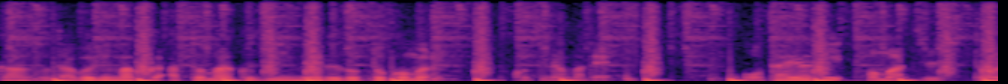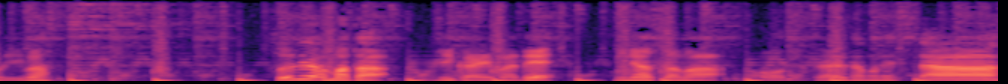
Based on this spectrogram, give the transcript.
元祖 wmac.gmail.com こちらまでお便りお待ちしております。それではまた次回まで皆様お疲れ様でした。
